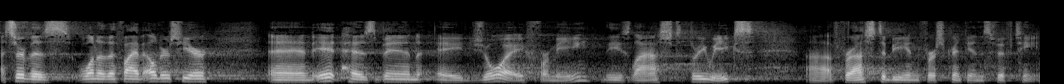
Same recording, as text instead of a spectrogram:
I serve as one of the five elders here, and it has been a joy for me these last three weeks uh, for us to be in 1 Corinthians 15.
